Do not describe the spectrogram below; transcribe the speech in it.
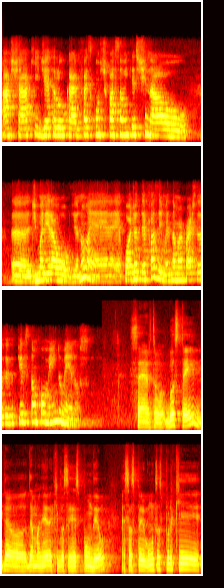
achar que dieta low carb faz constipação intestinal uh, de maneira óbvia. Não é, é, pode até fazer, mas na maior parte das vezes é porque eles estão comendo menos. Certo, gostei da, da maneira que você respondeu essas perguntas porque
